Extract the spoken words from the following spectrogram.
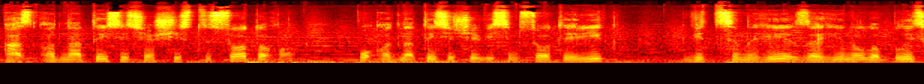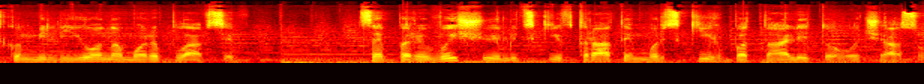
а з 1600 по 1800 рік від цинги загинуло близько мільйона мореплавців. Це перевищує людські втрати морських баталій того часу.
